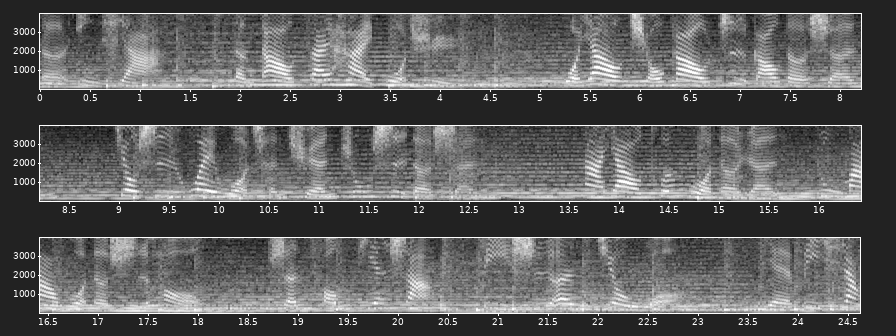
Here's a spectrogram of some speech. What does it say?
的印下，等到灾害过去。我要求告至高的神，就是为我成全诸事的神。那要吞我的人辱骂我的时候，神从天上必施恩救我，也必向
